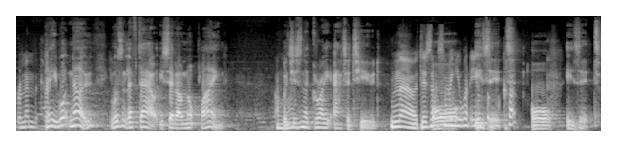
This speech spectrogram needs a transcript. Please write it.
remember correctly. what? No, he wasn't left out. He said, I'm not playing, which isn't a great attitude. No, is that something you want in your is it? club? Or is it?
